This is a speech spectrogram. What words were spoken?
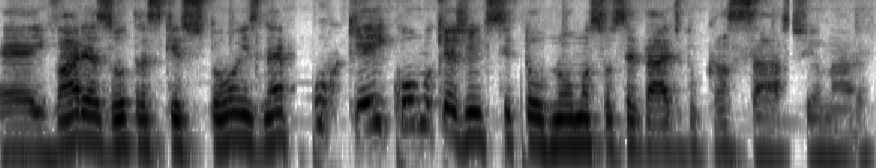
é, e várias outras questões, né? Por que e como que a gente se tornou uma sociedade do cansaço, Ionara?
